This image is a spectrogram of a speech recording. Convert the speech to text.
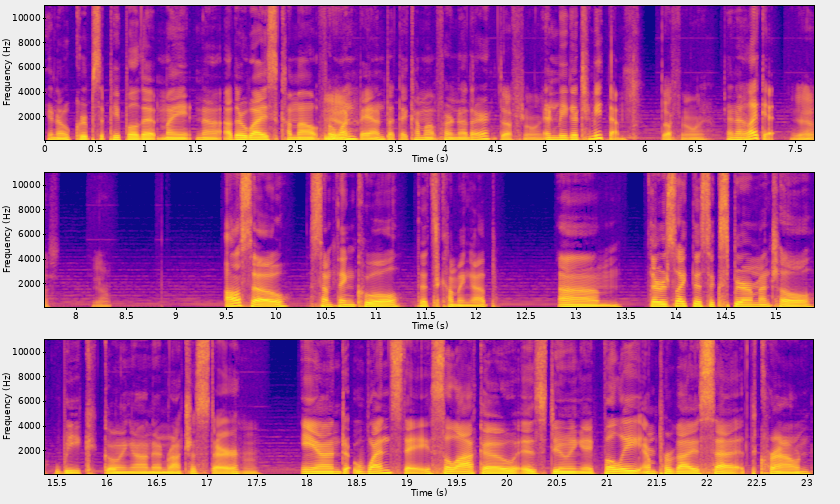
you know, groups of people that might not otherwise come out for Yeah. one band, but they come out for another, Definitely, and we get to meet them, definitely. and I like it. Yes. Yeah. Also, something cool that's coming up. Um, there's like this experimental week going on in Rochester. Mhm. And Wednesday, Sulaco is doing a fully improvised set at the Crown.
